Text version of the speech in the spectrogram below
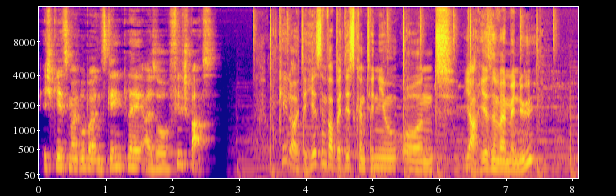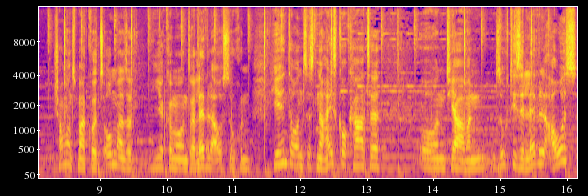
Ich gehe jetzt mal rüber ins Gameplay, also viel Spaß. Okay Leute, hier sind wir bei Discontinue und ja, hier sind wir im Menü. Schauen wir uns mal kurz um. Also hier können wir unsere Level aussuchen. Hier hinter uns ist eine Highscore-Karte. Und ja, man sucht diese Level aus,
